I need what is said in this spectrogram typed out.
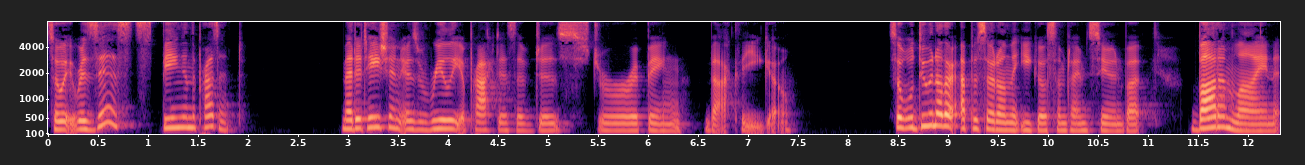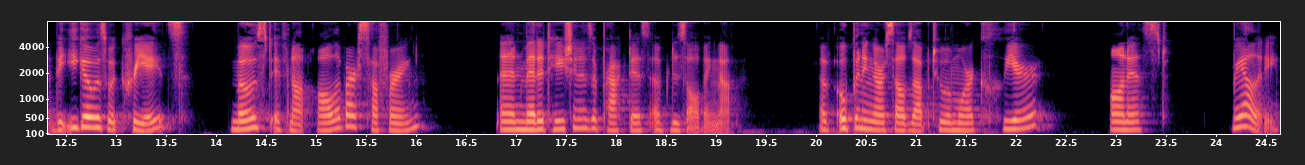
So it resists being in the present. Meditation is really a practice of just stripping back the ego. So we'll do another episode on the ego sometime soon, but bottom line, the ego is what creates most, if not all, of our suffering. And meditation is a practice of dissolving that, of opening ourselves up to a more clear, honest reality.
